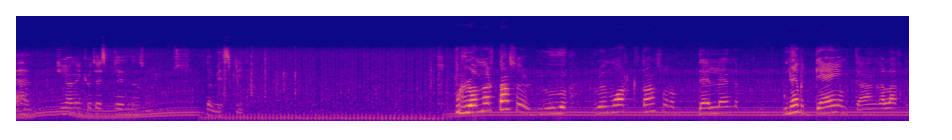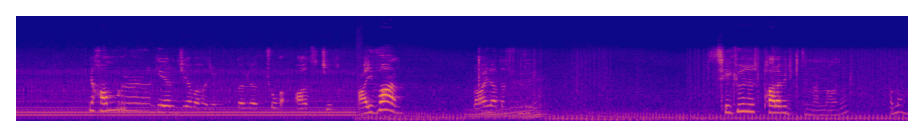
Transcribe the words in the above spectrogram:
Evet. Dünyanın en kötü esprilerinden sonra gidiyoruz. Bu da bir espriydi. Bu römorktan sonra rö- römorktan sonra derlendi. Bu ne bu damn dangalak mı? Bir hamburgerciye bakacağım. Bu da biraz çok azıcık. Hayvan. Hala da sürüyor. 800 para biriktirmem lazım. Tamam mı?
